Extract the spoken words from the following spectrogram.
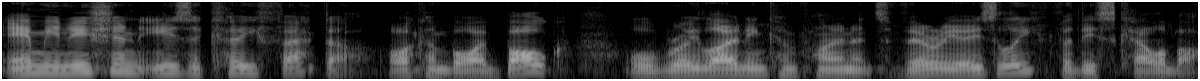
Ammunition is a key factor. I can buy bulk or reloading components very easily for this calibre.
